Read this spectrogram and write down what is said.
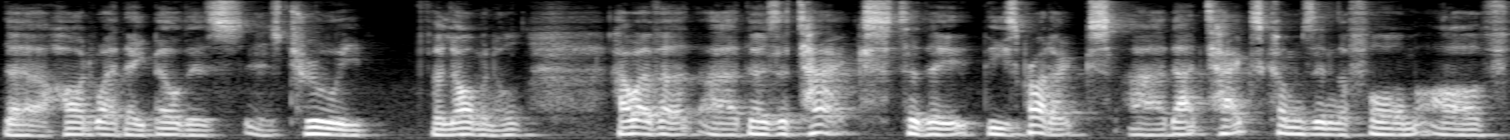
The hardware they build is, is truly phenomenal. However, uh, there's a tax to the, these products. Uh, that tax comes in the form of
